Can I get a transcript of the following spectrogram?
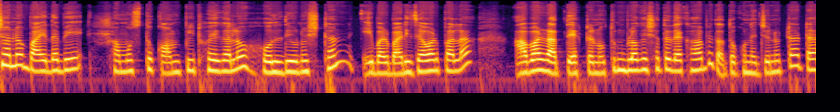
চলো বাই দ্য বে সমস্ত কমপ্লিট হয়ে গেল হলদি অনুষ্ঠান। এবার বাড়ি যাওয়ার পালা। আবার রাতে একটা নতুন ব্লগের সাথে দেখা হবে। ততক্ষণের জন্য টাটা।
